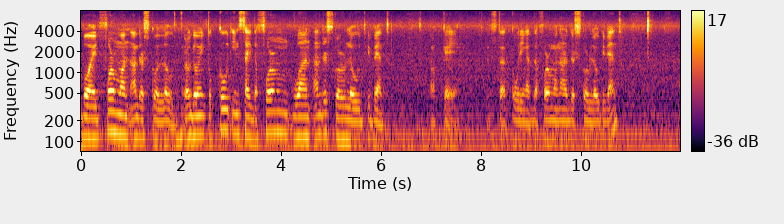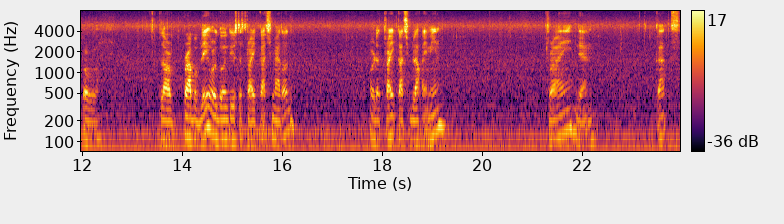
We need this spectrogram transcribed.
void form1 underscore load. We're going to code inside the form1 underscore load event. Okay start uh, coding at the form1 underscore load event. Probably we're going to use the try catch method. Or the try catch block I mean. Try then catch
